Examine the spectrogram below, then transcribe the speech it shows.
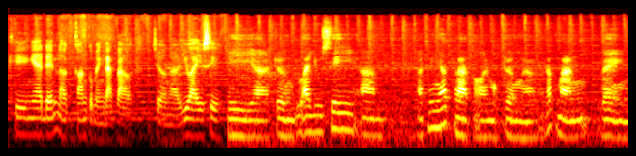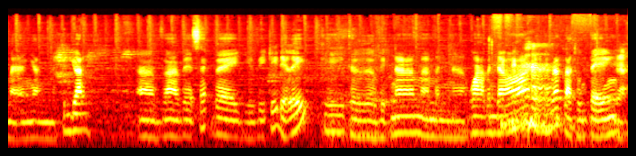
khi nghe đến là con của mình đạt vào trường ờ, UIUC? thì à, trường UIUC à, à, thứ nhất là gọi một trường à, rất mạnh về mạng ngành kinh doanh à, và về xét về vị trí địa lý khi từ Việt Nam mà mình à, qua bên đó cũng rất là thuận tiện Dạ.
